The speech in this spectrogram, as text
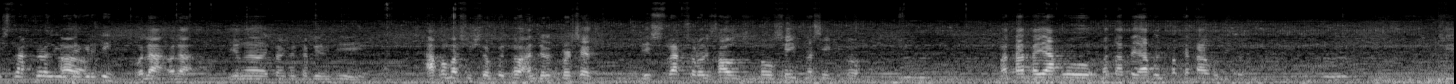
structural Ah, integrity. wala, wala. Yung uh, structural stability, ako masusure ko ito, 100% is structural sound, so safe na safe ito. Matataya ko, matataya ko yung pagkatao dito. Si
